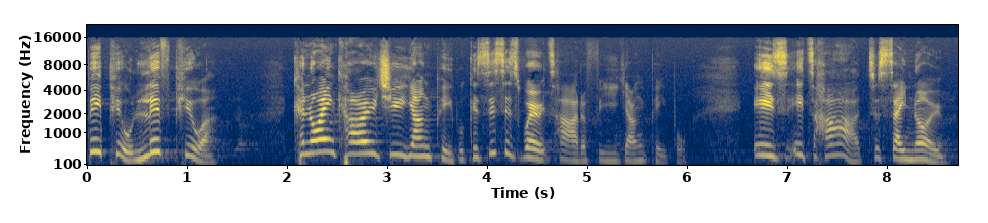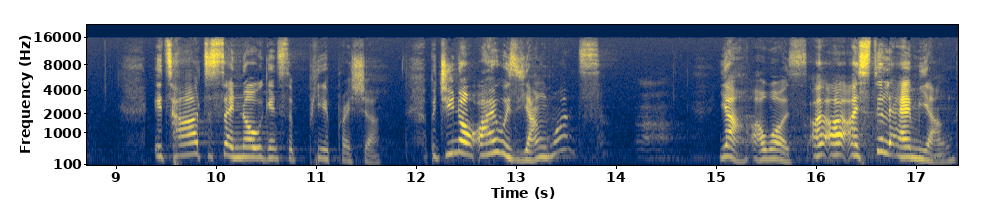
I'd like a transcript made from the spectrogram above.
Be pure, live pure. Can I encourage you, young people, because this is where it's harder for you, young people, is it's hard to say no. It's hard to say no against the peer pressure. But you know, I was young once. Yeah, I was. I, I, I still am young,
